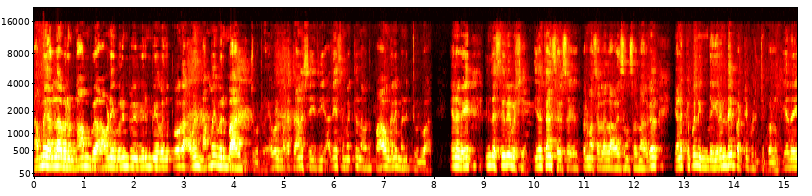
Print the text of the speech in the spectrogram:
நம்மை அல்ல விரும்பும் நாம் அவனை விரும்பி விரும்பியது போக அவன் நம்மை விரும்ப ஆரம்பித்து விடுறான் எவ்வளவு மகத்தான செய்தி! அதே சமயத்தில் நமது பாவங்களை மன்னித்து விடுவார் எனவே இந்த சிறு விஷயம் இதைத்தான் ச- ச- பெருமா சல்லல்லா சொன்னார்கள் எனக்கு பின் இந்த இரண்டையும் பற்றி பிடித்துக் கொள்ளும். எதை?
